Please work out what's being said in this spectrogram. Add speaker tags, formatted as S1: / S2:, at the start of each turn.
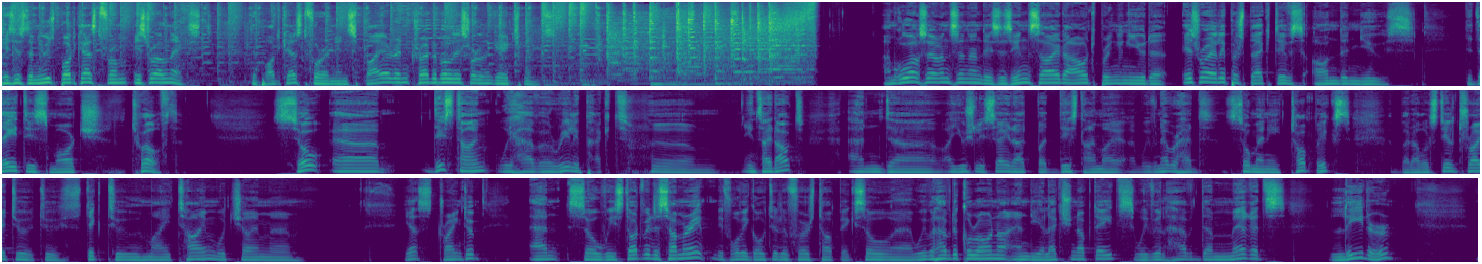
S1: This is the news podcast from Israel Next, the podcast for an inspired and credible Israel engagement. I'm Roar Sørensen, and this is Inside Out, bringing you the Israeli perspectives on the news. The date is March 12th. So, uh, this time we have a really packed um, Inside Out. And uh, I usually say that, but this time I we've never had so many topics. But I will still try to to stick to my time, which I'm uh, yes trying to. And so we start with a summary before we go to the first topic. So uh, we will have the corona and the election updates. We will have the Meretz leader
